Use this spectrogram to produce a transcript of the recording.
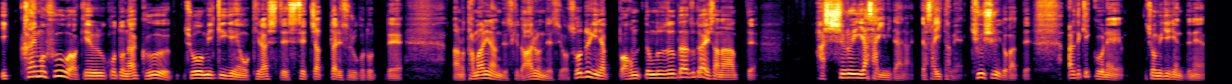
一回も封を開けることなく、賞味期限を切らして捨てちゃったりすることって、あの、たまになんですけど、あるんですよ。その時にやっぱ本当無駄遣いしたなって。8種類野菜みたいな、野菜炒め、9種類とかあって、あれで結構ね、賞味期限ってね、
